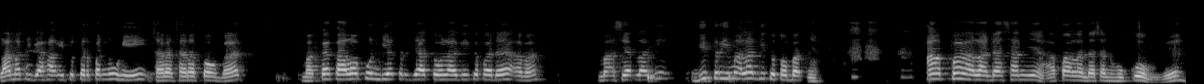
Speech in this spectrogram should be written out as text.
Selama tiga hal itu terpenuhi syarat-syarat tobat maka kalaupun dia terjatuh lagi kepada apa? Maksiat lagi diterima lagi tuh tobatnya apa landasannya? Apa landasan hukum ya?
